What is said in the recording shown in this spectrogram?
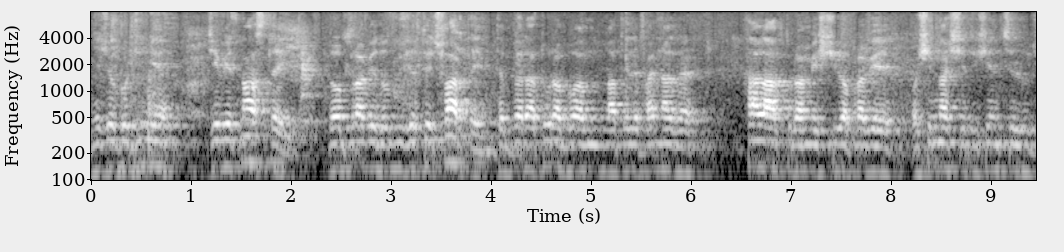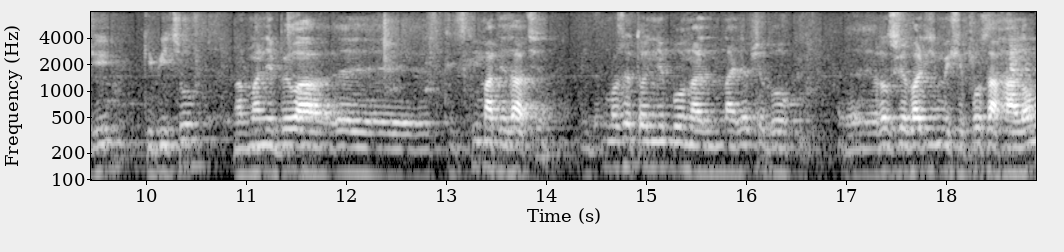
gdzieś o godzinie 19 do prawie do 24. Temperatura była na tyle fajna, że hala, która mieściła prawie 18 tysięcy ludzi, kibiców, normalnie była yy, z klimatyzacją. Może to nie było na, najlepsze, bo yy, rozgrzewaliśmy się poza halą,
